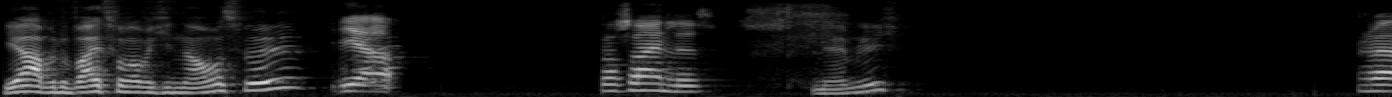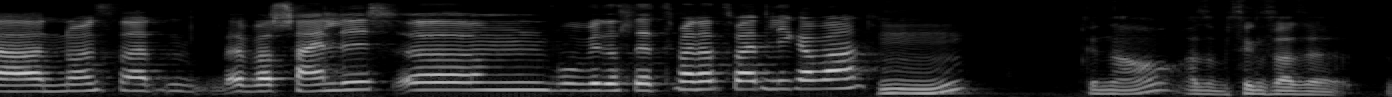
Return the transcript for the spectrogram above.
Ja, aber du weißt, worauf ich hinaus will? Ja. Wahrscheinlich. Nämlich? Ja, 19, äh, wahrscheinlich, ähm, wo wir das letzte Mal in der zweiten Liga waren. Mhm. Genau, also beziehungsweise äh,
